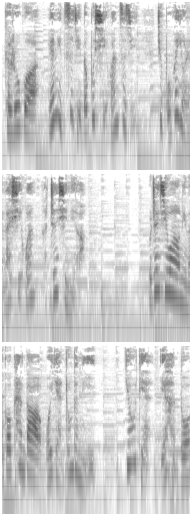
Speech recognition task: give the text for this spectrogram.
可如果连你自己都不喜欢自己，就不会有人来喜欢和珍惜你了。我真希望你能够看到我眼中的你，优点也很多，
